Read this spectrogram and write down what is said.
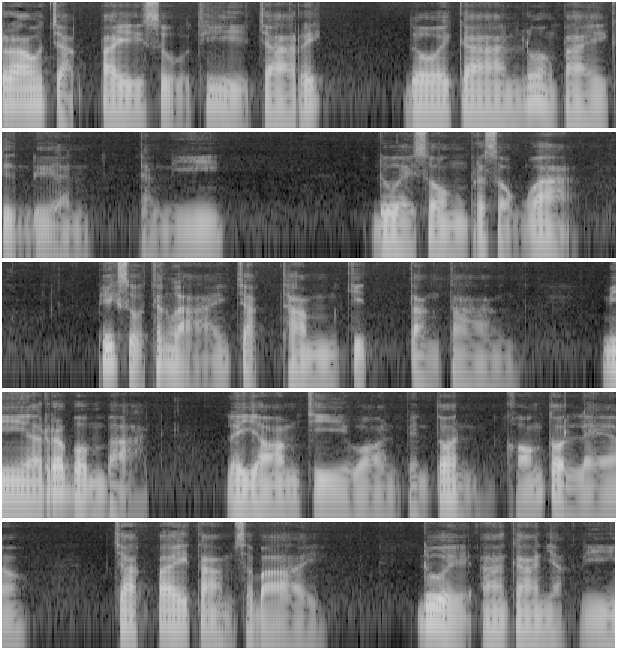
เราจะไปสู่ที่จาริก โดยการล่วงไปกึ่งเดือน ดังนี้ ด้วยทรงประสงค์ว่า ภิกษุทั้งหลายจักทำกิจต่างๆ มีระบมบาทและย้อมจีวรเป็นต้นของตนแล้วจากไปตามสบาย ด้วยอาการอย่างนี้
